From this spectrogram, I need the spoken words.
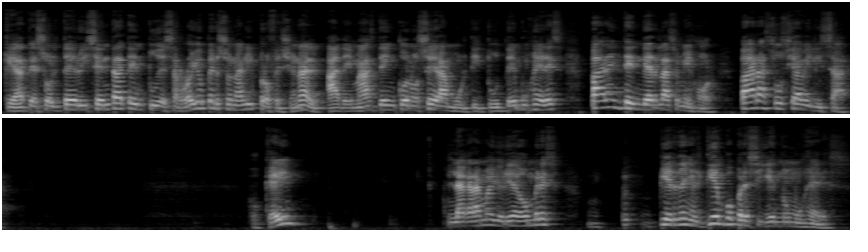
Quédate soltero y céntrate en tu desarrollo personal y profesional, además de en conocer a multitud de mujeres para entenderlas mejor, para sociabilizar. ¿Ok? La gran mayoría de hombres pierden el tiempo persiguiendo mujeres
